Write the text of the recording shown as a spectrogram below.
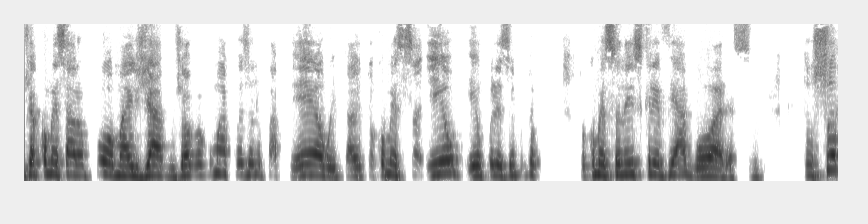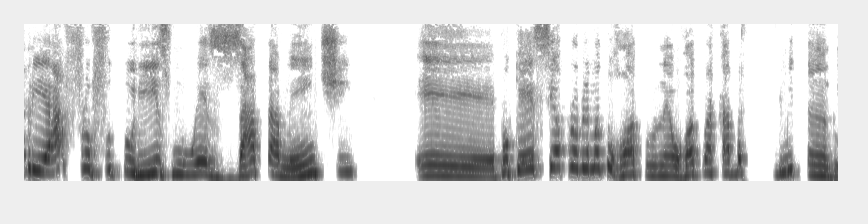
já começaram, pô, mas já joga alguma coisa no papel e tal. Eu tô começando, eu, eu por exemplo, tô, tô começando a escrever agora, assim. Então, sobre afrofuturismo exatamente, é, porque esse é o problema do rótulo, né? O rótulo acaba limitando.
